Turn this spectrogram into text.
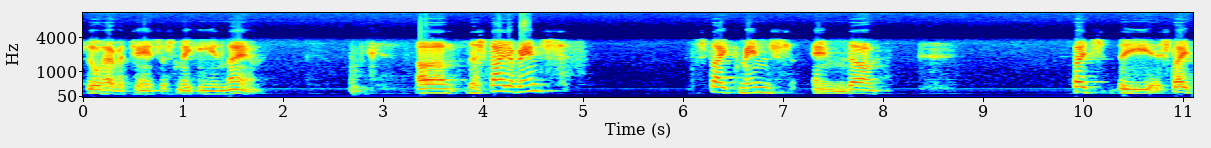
still have a chance of sneaking in there. Um, the state events, state men's and um, states the state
